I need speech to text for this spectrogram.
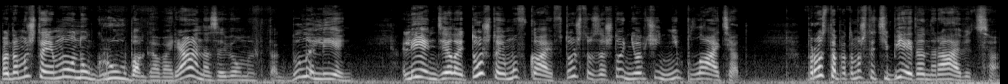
потому что ему, ну, грубо говоря, назовем это так, было лень. Лень делать то, что ему в кайф, то, что за что они вообще не платят. Просто потому что тебе это нравится.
